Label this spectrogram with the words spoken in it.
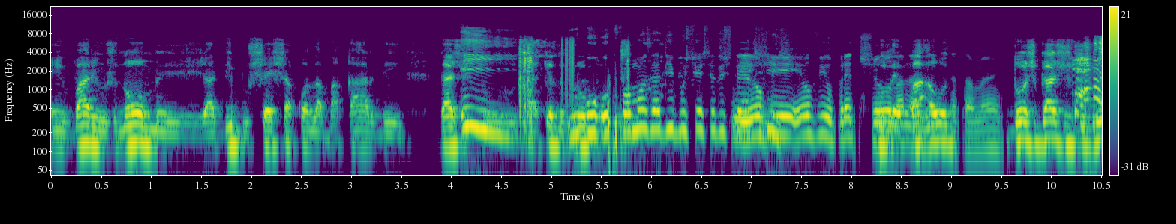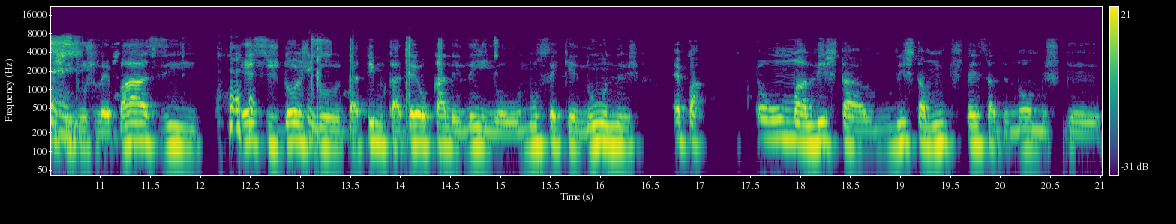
em vários nomes, Jadi Bochecha, Cola Bacardi, gajos Ih, do, daquele grupo, O, o famoso de bochecha dos Eu TFX. vi, eu vi o Preto Show lá na Leba- o- lista também. dois gajos do grupo dos Lebasi, esses dois do, da Team Cadê, o Kalili e o não sei que Nunes. Epá, é uma lista, lista muito extensa de nomes que,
